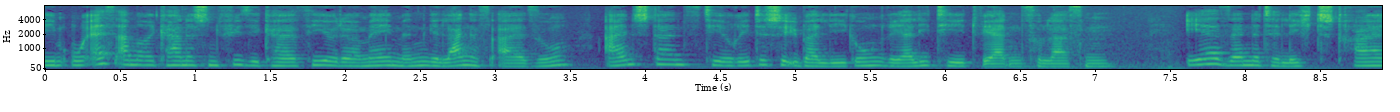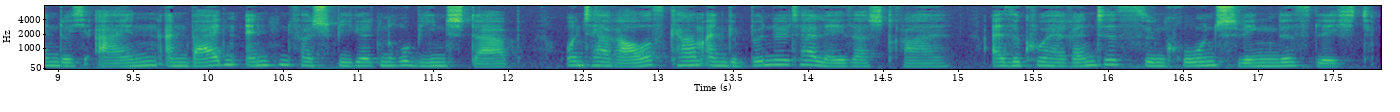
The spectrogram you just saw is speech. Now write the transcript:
Dem US-amerikanischen Physiker Theodore Mayman gelang es also, Einsteins theoretische Überlegungen Realität werden zu lassen. Er sendete Lichtstrahlen durch einen an beiden Enden verspiegelten Rubinstab und heraus kam ein gebündelter Laserstrahl, also kohärentes, synchron schwingendes Licht.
